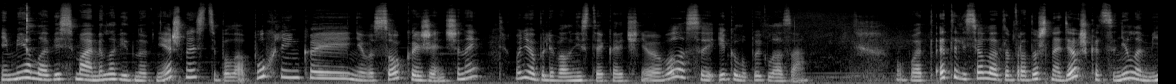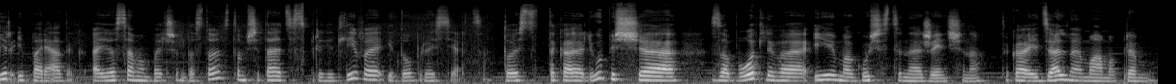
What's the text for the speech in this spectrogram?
имела весьма миловидную внешность, была пухленькой, невысокой женщиной. У нее были волнистые коричневые волосы и голубые глаза. Вот. Эта веселая, добродушная девушка ценила мир и порядок, а ее самым большим достоинством считается справедливое и доброе сердце. То есть такая любящая, заботливая и могущественная женщина. Такая идеальная мама, прям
